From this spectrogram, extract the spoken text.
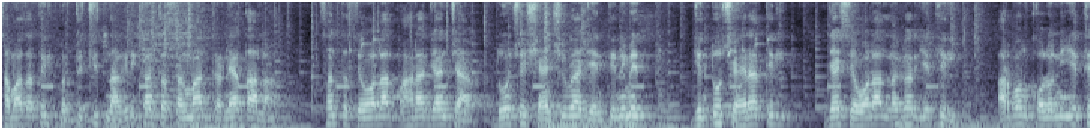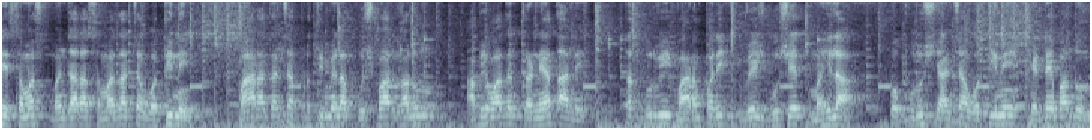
समाजातील प्रतिष्ठित नागरिकांचा सन्मान करण्यात आला. संत सेवालाल महाराज यांच्या दोनशे शहाऐंशीव्या जयंतीनिमित्त जिंतूर शहरातील जय सेवालाल नगर येथील अर्बन कॉलनी येथे समस्त बंजारा समाजाच्या वतीने महाराजांच्या प्रतिमेला पुष्पहार घालून अभिवादन करण्यात आले. तत्पूर्वी पारंपरिक वेशभूषेत महिला व पुरुष यांच्या वतीने खेटे बांधून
